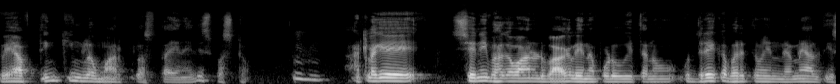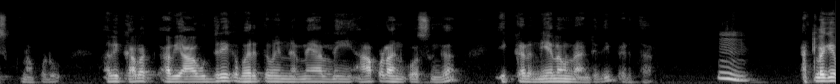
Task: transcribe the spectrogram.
వే ఆఫ్ థింకింగ్లో మార్పులు వస్తాయి అనేది స్పష్టం అట్లాగే శని భగవానుడు బాగలేనప్పుడు ఇతను ఉద్రేకభరితమైన నిర్ణయాలు తీసుకున్నప్పుడు అవి కల అవి ఆ ఉద్రేకభరితమైన నిర్ణయాలని ఆపడానికి కోసంగా ఇక్కడ నీలం లాంటిది పెడతారు. అట్లాగే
